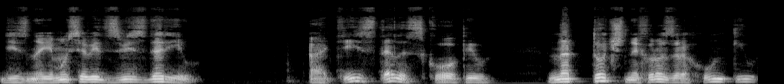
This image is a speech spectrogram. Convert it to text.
дізнаємося від звіздарів, а ті з телескопів, надточних розрахунків.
